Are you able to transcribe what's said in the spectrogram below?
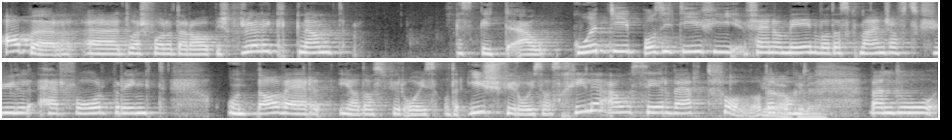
Aber, äh, du hast vorhin den arabischen Frühling genannt, es gibt auch gute, positive Phänomene, die das Gemeinschaftsgefühl hervorbringt. Und da wäre ja das für uns, oder ist für uns als Kirche auch sehr wertvoll, oder? Ja, und genau. wenn du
